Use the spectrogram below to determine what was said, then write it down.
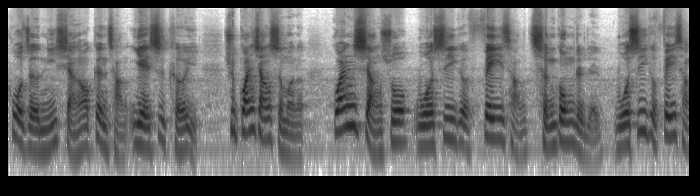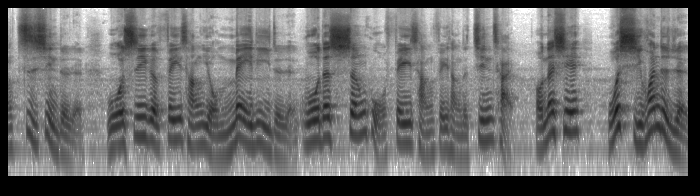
或者你想要更长也是可以。去观想什么呢？观想说，我是一个非常成功的人，我是一个非常自信的人，我是一个非常有魅力的人，我的生活非常非常的精彩哦。那些我喜欢的人，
